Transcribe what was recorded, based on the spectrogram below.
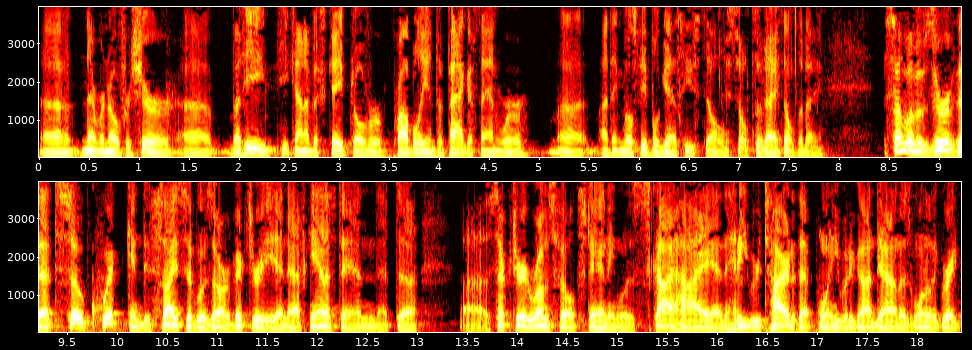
uh, never know for sure. Uh, but he, he kind of escaped over probably into Pakistan, where uh, I think most people guess he's still he's still today. Still today. Some have observed that so quick and decisive was our victory in Afghanistan that uh, uh, Secretary Rumsfeld's standing was sky high, and had he retired at that point, he would have gone down as one of the great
